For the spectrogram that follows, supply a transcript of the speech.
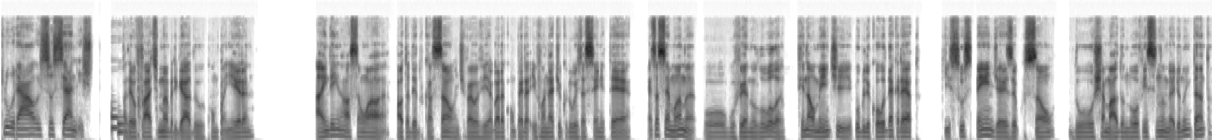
plural e socialista. Valeu, Fátima. Obrigado, companheira. Ainda em relação à pauta da educação, a gente vai ouvir agora a companheira Ivonete Cruz, da CNTE. Essa semana, o governo Lula finalmente publicou o decreto que suspende a execução do chamado novo ensino médio. No entanto,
